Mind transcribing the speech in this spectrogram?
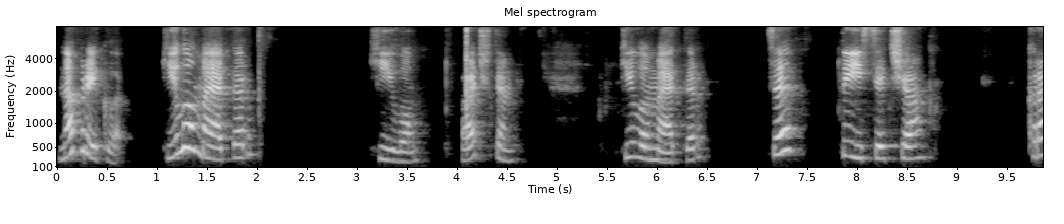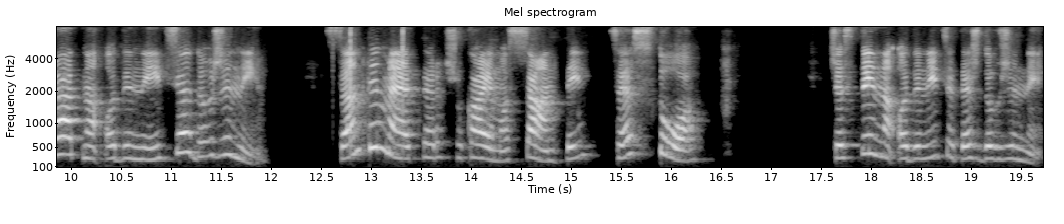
Наприклад, кілометр, кіло, бачите? Кілометр це тисяча, кратна одиниця довжини. Сантиметр, шукаємо санти, це 100. Частина одиниця теж довжини.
